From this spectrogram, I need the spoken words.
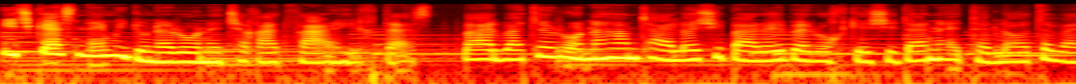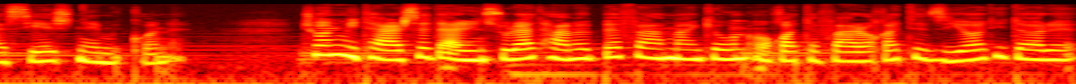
هیچکس نمی‌دونه رونه چقدر فرهیخته است و البته رونه هم تلاشی برای به رخ کشیدن اطلاعات وسیعش نمی‌کنه. چون میترسه در این صورت همه بفهمن که اون اوقات فراغت زیادی داره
